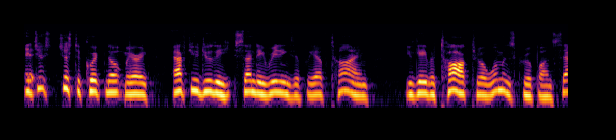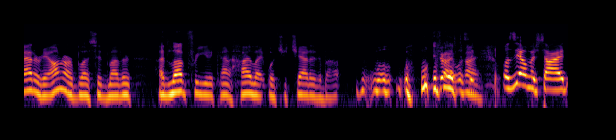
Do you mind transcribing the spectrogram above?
And just just a quick note, Mary. After you do the Sunday readings, if we have time, you gave a talk to a women's group on Saturday on our Blessed Mother. I'd love for you to kind of highlight what you chatted about. We'll, we'll If we try. have we'll, time. See, we'll see how much time.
